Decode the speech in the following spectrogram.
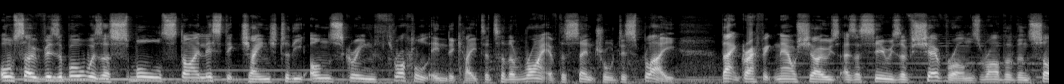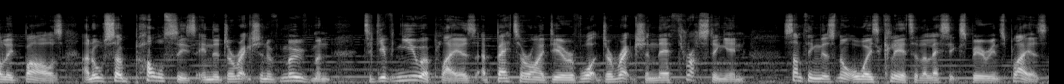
Also visible was a small stylistic change to the on screen throttle indicator to the right of the central display that graphic now shows as a series of chevrons rather than solid bars and also pulses in the direction of movement to give newer players a better idea of what direction they're thrusting in something that's not always clear to the less experienced players.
